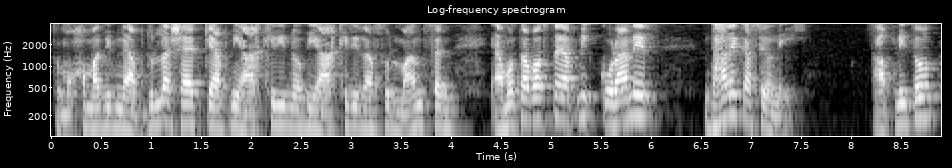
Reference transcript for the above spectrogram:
তো মোহাম্মদ ইবনে আবদুল্লাহ সাহেবকে আপনি আখিরি নবী, আখিরি রাসূল মানছেন, এমত অবস্থায় আপনি কোরআনের ধারে কাছেও নেই। আপনি তো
